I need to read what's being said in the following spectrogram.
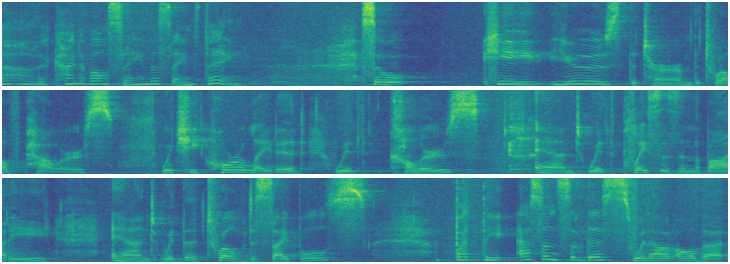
oh, they're kind of all saying the same thing. So he used the term, the 12 powers, which he correlated with colors and with places in the body and with the 12 disciples. But the essence of this, without all the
